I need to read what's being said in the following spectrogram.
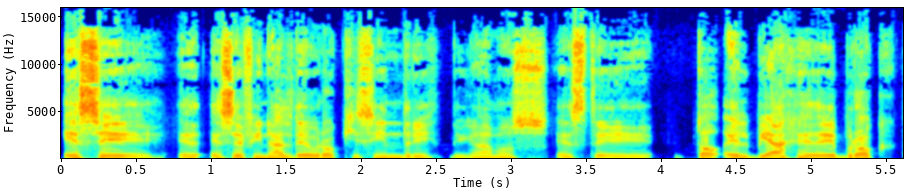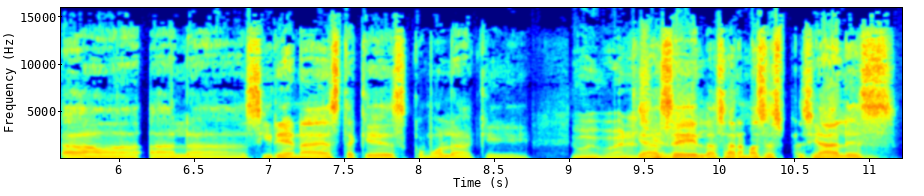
ese, e- ese final de Brock y Sindri, digamos, este, to- el viaje de Brock a, a la sirena esta, que es como la que, muy buena. que sí, hace la- las armas especiales,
